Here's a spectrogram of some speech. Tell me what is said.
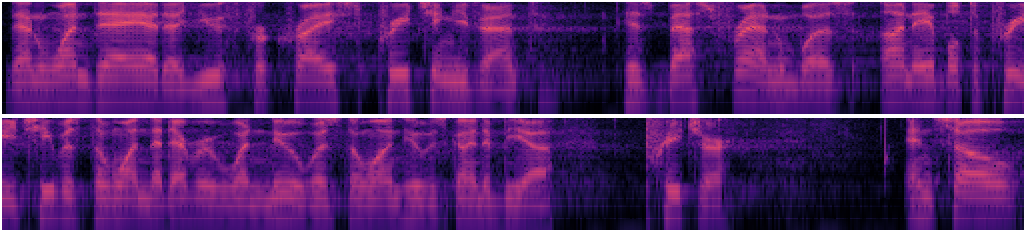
Then one day at a Youth for Christ preaching event, his best friend was unable to preach. He was the one that everyone knew was the one who was going to be a preacher. And so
